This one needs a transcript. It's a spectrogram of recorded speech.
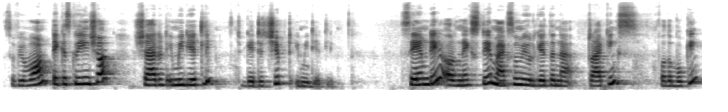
So if you want, take a screenshot, share it immediately to get it shipped immediately. Same day or next day, maximum you will get the trackings for the booking.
